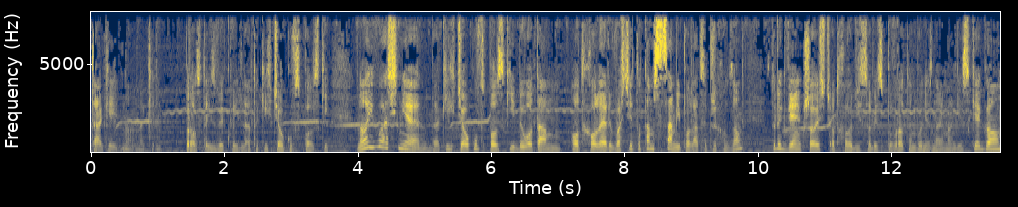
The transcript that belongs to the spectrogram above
takiej, no, takiej prostej, zwykłej dla takich ciołków z Polski. No i właśnie, takich ciołków z Polski było tam od cholery. Właściwie to tam sami Polacy przychodzą, z których większość odchodzi sobie z powrotem, bo nie znają angielskiego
